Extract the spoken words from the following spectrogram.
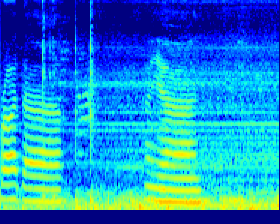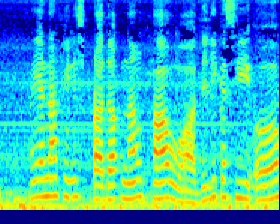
product. Ayan. Ayan ang finished product ng Pawa. Delicacy of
